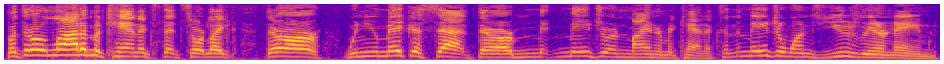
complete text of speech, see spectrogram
but there are a lot of mechanics that sort like there are when you make a set there are m- major and minor mechanics and the major ones usually are named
